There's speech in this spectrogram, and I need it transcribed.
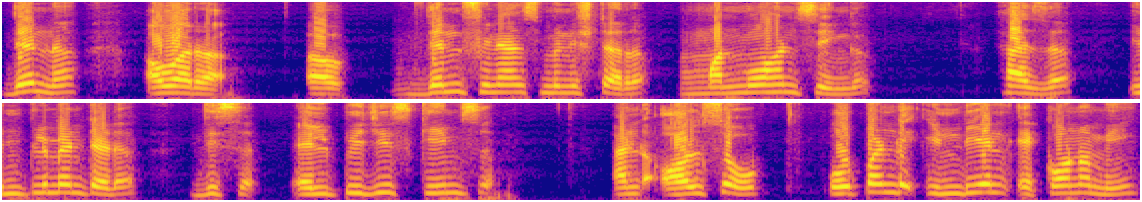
then our uh, then finance minister Manmohan Singh has implemented this LPG schemes and also opened Indian economy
